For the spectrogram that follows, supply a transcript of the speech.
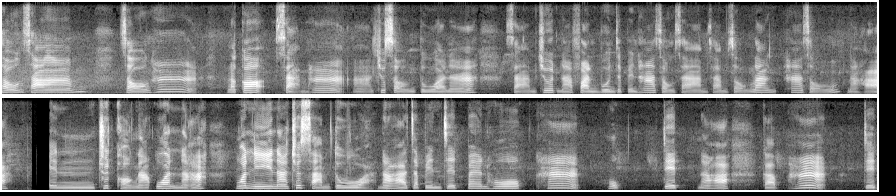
2 3 2 5 แล้วก็ 3 5อ่าชุด 2 ตัวนะ3 ชุดนะ ฟันบนจะเป็น 5 2 3 3 2 ล่าง 5 2 นะคะ เป็นชุดของนาอ้วนนะวันนี้นะชุด 3 ตัวนะคะจะเป็น 7 8 6 5 6 7นะคะกับ 5 7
